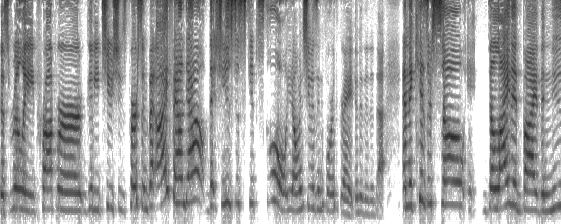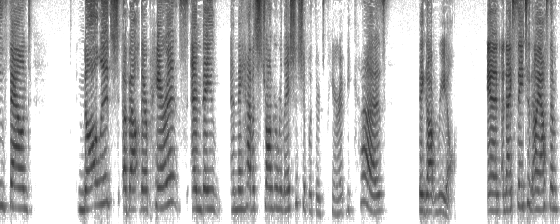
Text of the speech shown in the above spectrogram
this really proper goody two shoes person. But I found out that she used to skip school, you know, when she was in fourth grade. Da, da, da, And the kids are so eh, delighted by the newfound knowledge about their parents and they and they have a stronger relationship with their parent because they got real. And and i say to them i ask them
